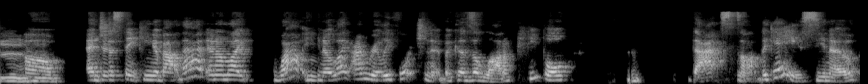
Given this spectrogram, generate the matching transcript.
mm-hmm. um, and just thinking about that, and I'm like, wow, you know, like I'm really fortunate because a lot of people that's not the case you know?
